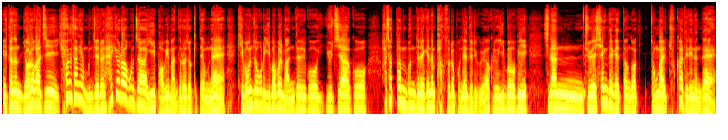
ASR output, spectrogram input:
일단은 여러 가지 현상의 문제를 해결하고자 이 법이 만들어졌기 때문에 기본적으로 이 법을 만들고 유지하고 하셨던 분들에게는 박수를 보내드리고요. 그리고 이 법이 지난주에 시행되게 했던 것 정말 축하드리는데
